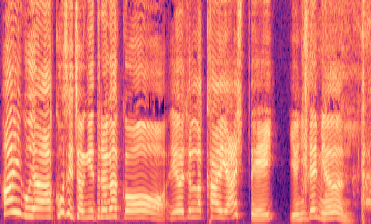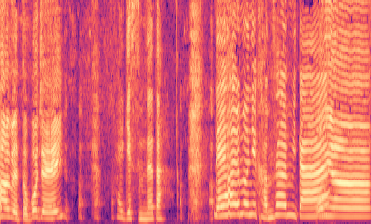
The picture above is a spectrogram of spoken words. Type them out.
아이고야 곳에 정이 들어갔고 헤어질라 카이 아쉽대. 연이 되면 다음에 또 보제. 알겠습니다. 네, 할머니 감사합니다. 오야.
